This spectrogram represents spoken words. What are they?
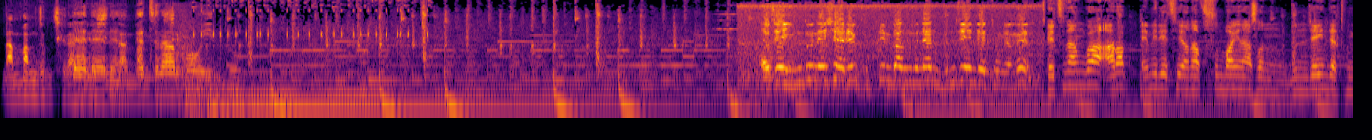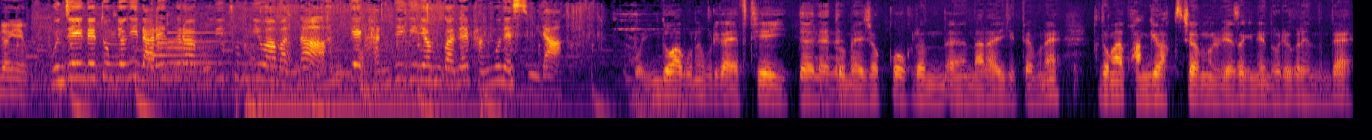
남방 정책 아니에요? 베트남, 정책. 뭐, 인도. 어제 인도네시아를 국빈 방문한 문재인 대통령은 베트남과 아랍에미리트 연합 순방에 나선 문재인 대통령이 문재인 대통령이 나렌드라 모디 총리와 만나 함께 간디 기념관을 방문했습니다. 뭐 인도하고는 우리가 FTA도 네네네. 맺었고 그런 에, 나라이기 때문에 그동안 관계 확정을 위해서 굉장히 노력을 했는데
